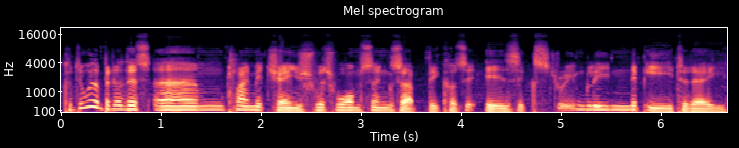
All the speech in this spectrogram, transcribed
could do with a bit of this um, climate change which warms things up because it is extremely nippy today.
